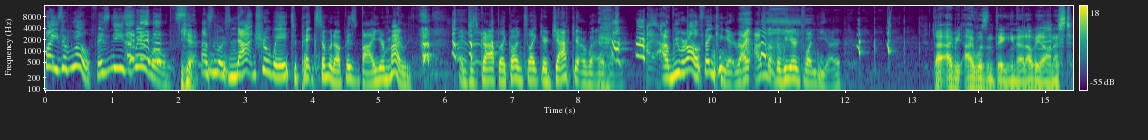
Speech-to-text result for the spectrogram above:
Why, he's a wolf, isn't he? He's a werewolf. Yeah. That's the most natural way to pick someone up is by your mouth. And just grab like onto like your jacket or whatever. I, I, we were all thinking it, right? I'm not the weird one here. I, I mean, I wasn't thinking that. I'll be honest.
